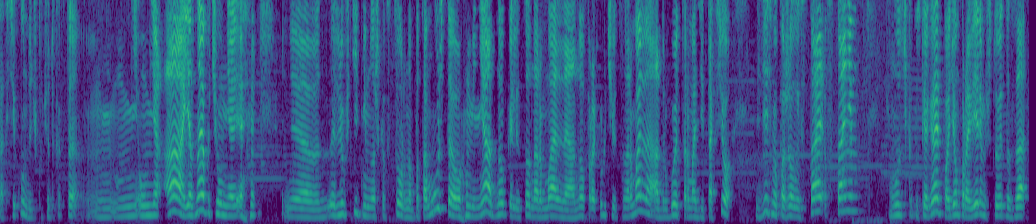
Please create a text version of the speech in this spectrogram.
Так, секундочку, что-то как-то у меня... А, я знаю, почему у меня э, люфтит немножко в сторону, потому что у меня одно колесо нормальное, оно прокручивается нормально, а другое тормозит. Так, все, здесь мы, пожалуй, встанем, музычка пускай играет, пойдем проверим, что это за...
